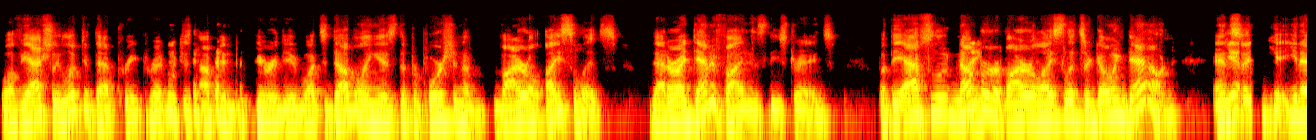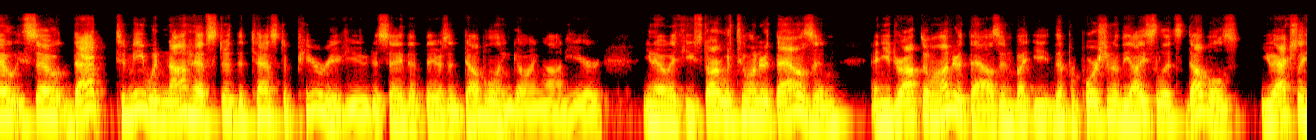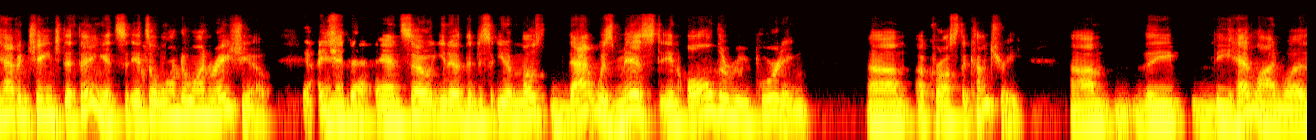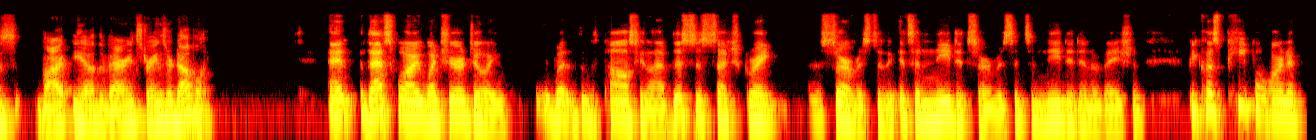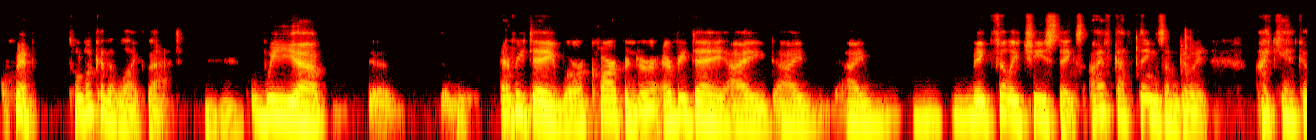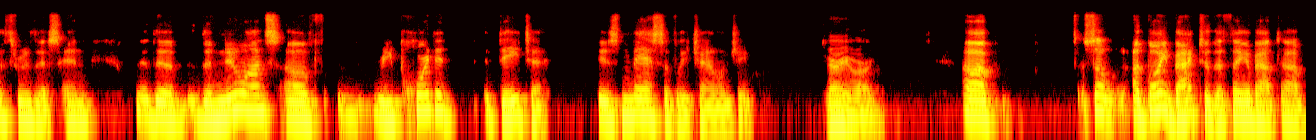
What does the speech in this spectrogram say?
Well, if you actually looked at that preprint, which has not been peer reviewed, what's doubling is the proportion of viral isolates that are identified as these strains. But the absolute number of viral isolates are going down. And yeah. so, you know, so that to me would not have stood the test of peer review to say that there's a doubling going on here. You know, if you start with 200,000 and you drop to 100,000, but you, the proportion of the isolates doubles, you actually haven't changed a thing. It's it's a one to one ratio. Yeah, and uh, and so you know the you know most that was missed in all the reporting um, across the country. Um, the the headline was you know the variant strains are doubling, and that's why what you're doing with Policy Lab, this is such great uh, service to the. It's a needed service. It's a needed innovation because people aren't equipped to look at it like that. Mm-hmm. We uh, every day we're a carpenter. Every day I I I make Philly cheesesteaks. I've got things I'm doing. I can't go through this. And the the nuance of reported data is massively challenging. Very hard. Uh, so uh, going back to the thing about uh,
